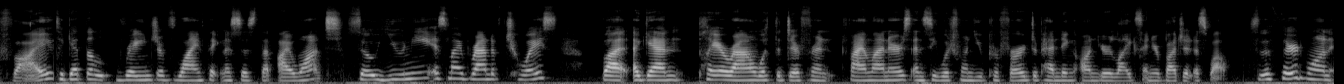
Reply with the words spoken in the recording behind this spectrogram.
05 to get the range of line thicknesses that I want. So Uni is my brand of choice, but again, play around with the different fine liners and see which one you prefer depending on your likes and your budget as well. So the third one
